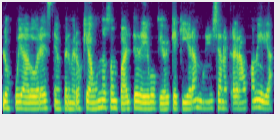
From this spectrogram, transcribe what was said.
los cuidadores, enfermeros que aún no son parte de Evoque, que quieran unirse a nuestra gran familia.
